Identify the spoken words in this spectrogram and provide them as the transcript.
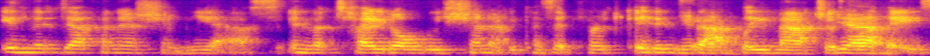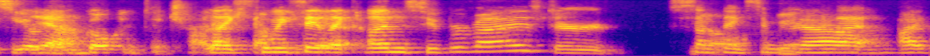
in the definition, yes, in the title, we shouldn't because it, it exactly matches Yeah. what the ACO Yeah. they're going to charge. Like, can we say someone like unsupervised or something No, I similar mean- to that? No, I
